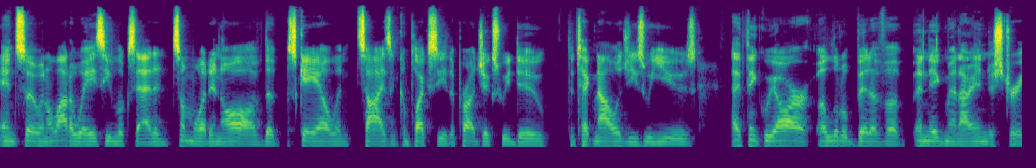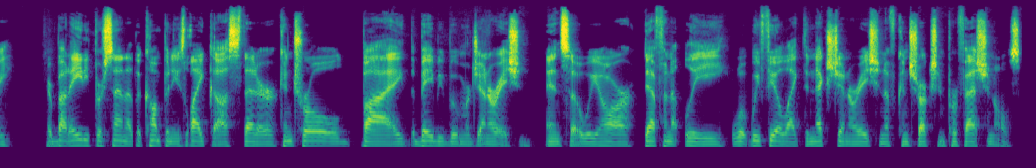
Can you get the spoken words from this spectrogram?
And so in a lot of ways he looks at it somewhat in awe of the scale and size and complexity of the projects we do, the technologies we use. I think we are a little bit of an enigma in our industry There are about 80% of the companies like us that are controlled by the baby boomer generation. And so we are definitely what we feel like the next generation of construction professionals.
